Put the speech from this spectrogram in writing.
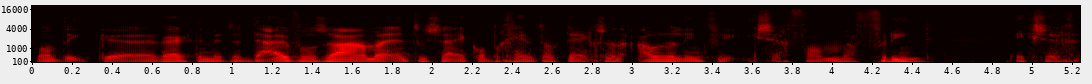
Want ik werkte met de duivel samen. En toen zei ik op een gegeven moment ook tegen zo'n ouderling, ik zeg van, maar vriend, ik zeg,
